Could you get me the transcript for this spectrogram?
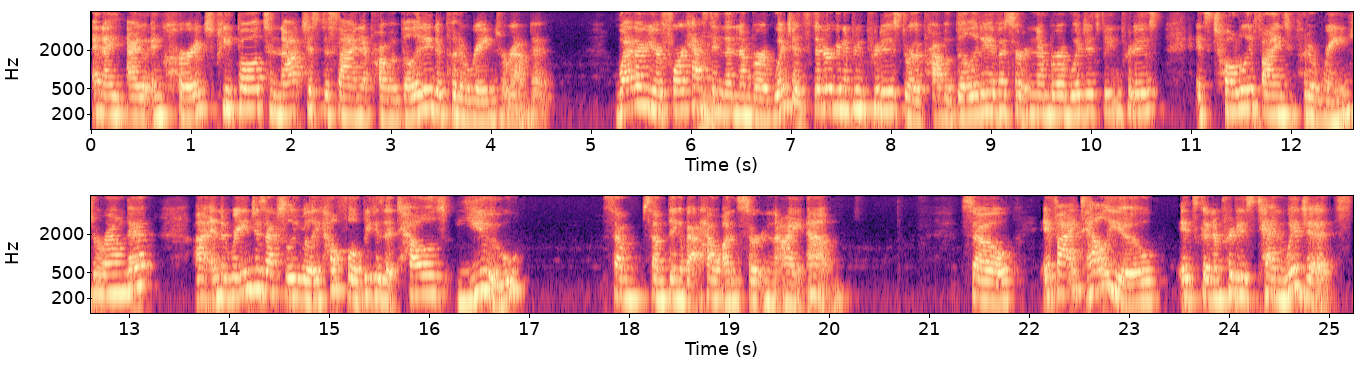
And I, I encourage people to not just assign a probability to put a range around it. Whether you're forecasting the number of widgets that are going to be produced or the probability of a certain number of widgets being produced, it's totally fine to put a range around it. Uh, and the range is actually really helpful because it tells you some something about how uncertain I am. So if I tell you it's going to produce 10 widgets,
